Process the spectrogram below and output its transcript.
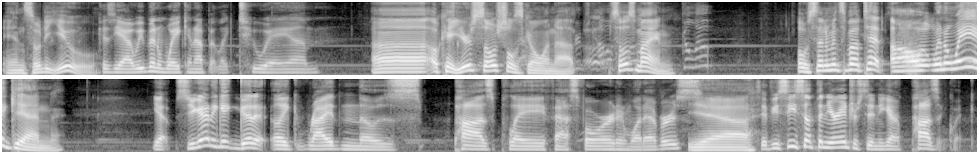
And so do you. Because, yeah, we've been waking up at like 2 a.m. Uh, okay, your social's going up. So's mine. Oh, sentiments about Ted. Oh, it went away again. Yep. So you got to get good at like riding those pause, play, fast forward, and whatever's. Yeah, So if you see something you're interested in, you got to pause it quick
